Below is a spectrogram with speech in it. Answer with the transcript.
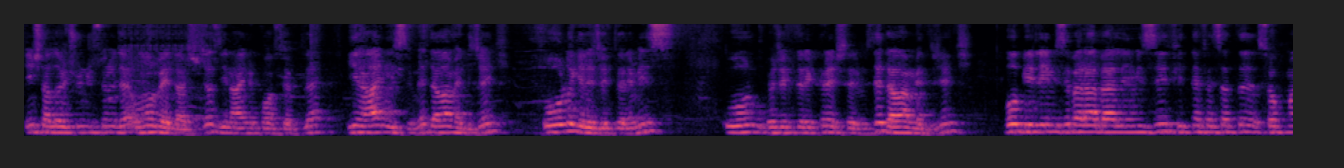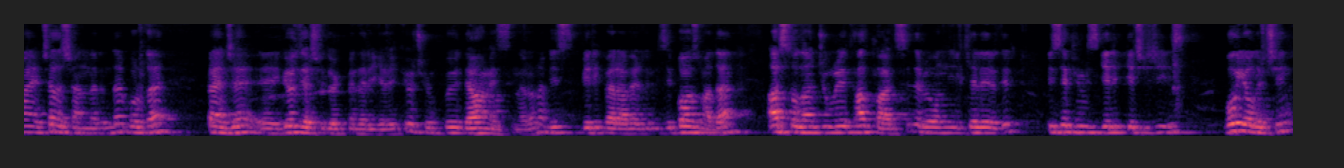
İnşallah üçüncüsünü de Onur Bey'de açacağız. Yine aynı konseptle. Yine aynı isimle devam edecek. Uğurlu geleceklerimiz, Uğur Böcekleri kreşlerimizde devam edecek. Bu birliğimizi, beraberliğimizi, fitne fesatı sokmaya çalışanların da burada bence e, gözyaşı dökmeleri gerekiyor. Çünkü devam etsinler ona. Biz birlik beraberliğimizi bozmadan asıl olan Cumhuriyet Halk Partisi'dir ve onun ilkeleridir. Biz hepimiz gelip geçiciyiz. Bu yol için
